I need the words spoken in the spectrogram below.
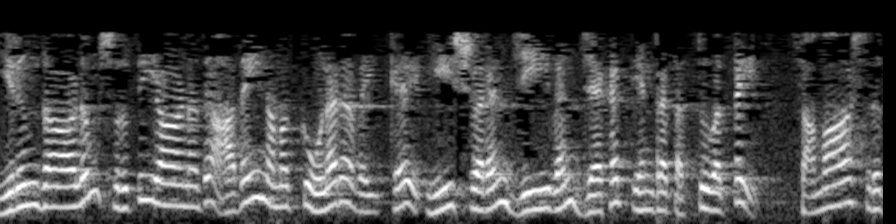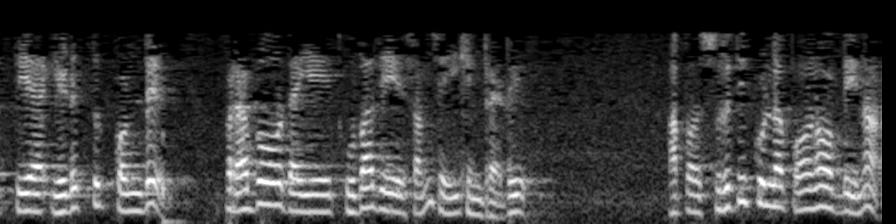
இருந்தாலும் ஸ்ருதியானது அதை நமக்கு உணர வைக்க ஈஸ்வரன் ஜீவன் ஜெகத் என்ற தத்துவத்தை சமாஸ்ருத்திய எடுத்துக்கொண்டு பிரபோதையே உபதேசம் செய்கின்றது. அப்போ ஸ்ருதிக்குள்ள போனோம் அப்படின்னா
